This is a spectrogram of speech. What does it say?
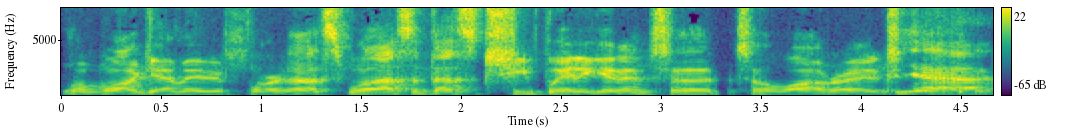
Leroy Gamay before. That's well, that's a that's a cheap way to get into to the law, right? Yeah.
